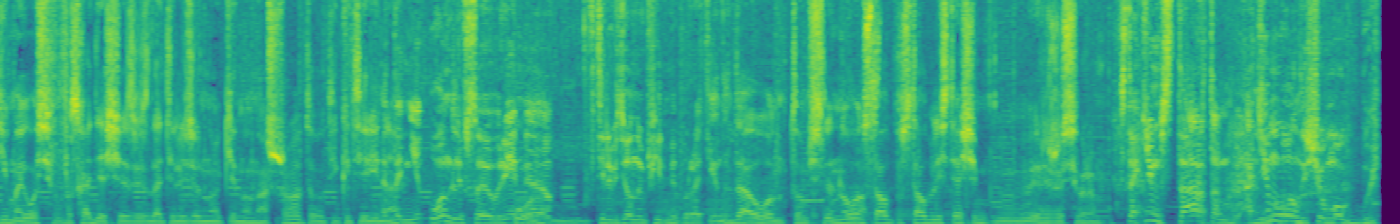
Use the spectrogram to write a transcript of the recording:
Дима Иосифов, восходящая звезда телевизионного кино нашего, это вот Екатерина. Это не он ли в свое время в телевизионном фильме «Буратино»? Да, он в том числе. Но он стал, стал блестящим м, режиссером. С таким стартом, а кем Ну, бы он еще мог быть?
